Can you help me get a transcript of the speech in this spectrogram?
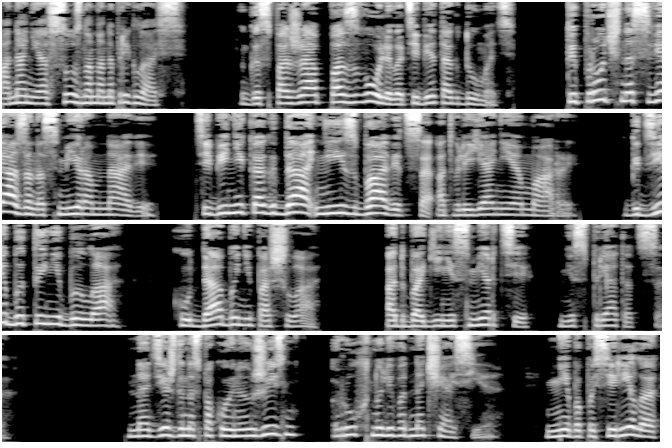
Она неосознанно напряглась. «Госпожа позволила тебе так думать. Ты прочно связана с миром Нави. Тебе никогда не избавиться от влияния Мары. Где бы ты ни была, куда бы ни пошла, от богини смерти не спрятаться». Надежды на спокойную жизнь рухнули в одночасье. Небо посерело,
